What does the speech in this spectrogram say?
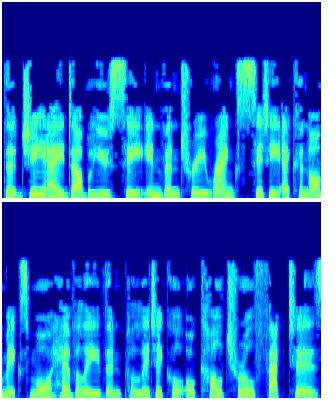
The GAWC inventory ranks city economics more heavily than political or cultural factors.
